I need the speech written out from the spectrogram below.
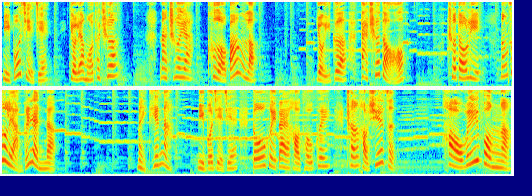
米波姐姐有辆摩托车，那车呀可棒了，有一个大车斗。车斗里能坐两个人呢。每天呐，米波姐姐都会戴好头盔，穿好靴子，好威风啊！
